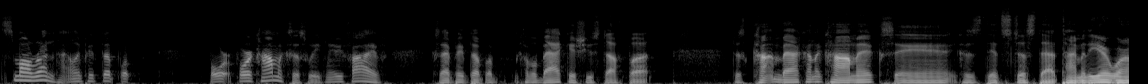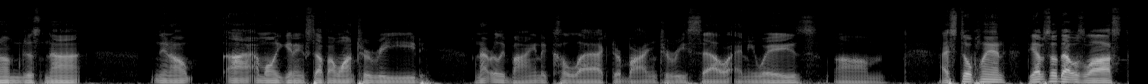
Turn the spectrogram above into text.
Small run. I only picked up what four four comics this week, maybe five, because I picked up a, couple back issue stuff. But just cutting back on the comics, and because it's just that time of the year where I'm just not, you know, I, I'm only getting stuff I want to read. I'm not really buying to collect or buying to resell, anyways. Um, I still plan the episode that was lost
